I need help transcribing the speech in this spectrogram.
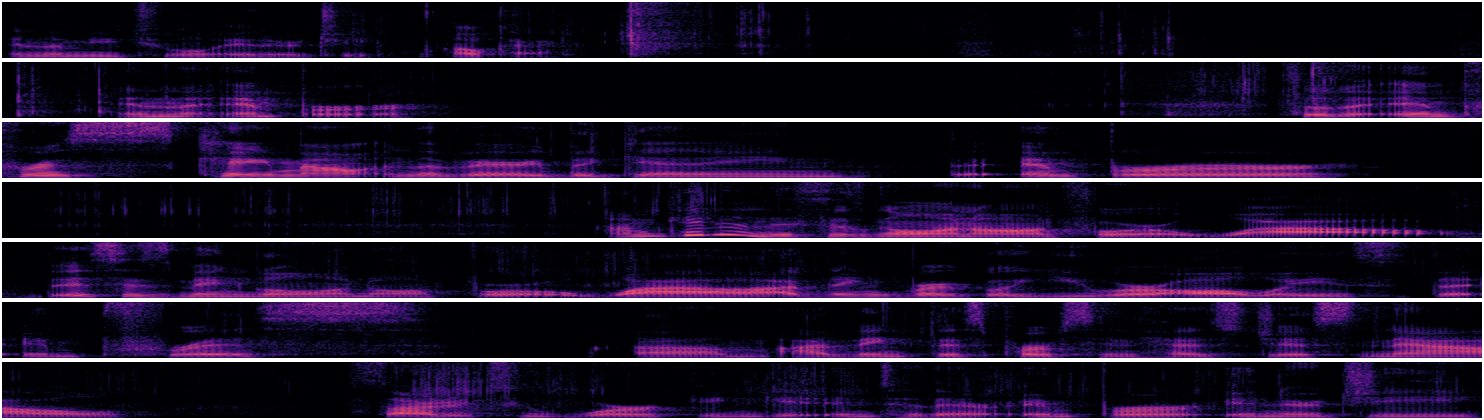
and the Mutual Energy. Okay. And the Emperor. So the Empress came out in the very beginning. The Emperor I'm getting this is going on for a while. This has been going on for a while. I think, Virgo, you are always the empress. Um, I think this person has just now started to work and get into their emperor energy.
